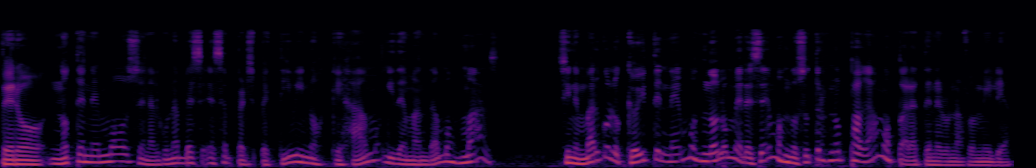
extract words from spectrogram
Pero no tenemos en algunas veces esa perspectiva y nos quejamos y demandamos más. Sin embargo, lo que hoy tenemos no lo merecemos. Nosotros no pagamos para tener una familia.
